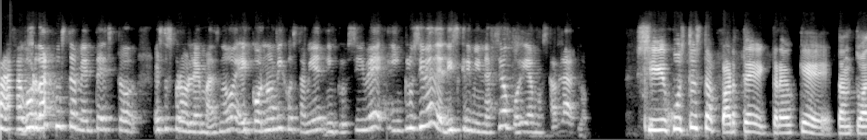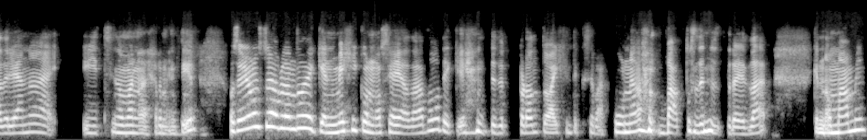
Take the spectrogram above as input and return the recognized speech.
para abordar justamente esto, estos problemas, ¿no? Económicos también, inclusive, inclusive de discriminación, podríamos hablarlo. Sí, justo esta parte creo que tanto Adriana y si no van a dejar mentir, o sea, yo no estoy hablando de que en México no se haya dado, de que de pronto hay gente que se vacuna, vatos de nuestra edad, que no mamen.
